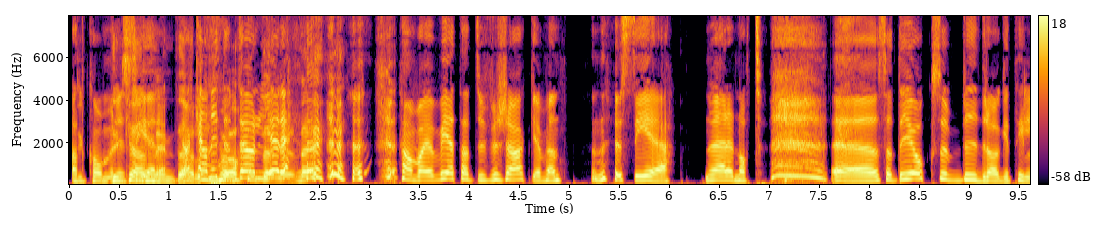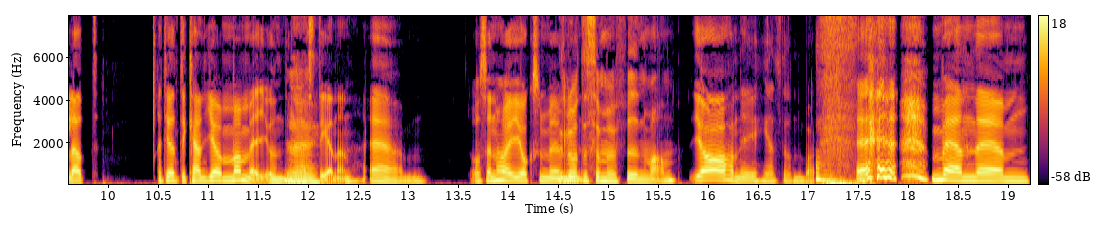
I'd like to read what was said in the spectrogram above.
att Du- kommunicera. Du kan inte jag kan inte dölja det. Nej. Han bara, jag vet att du försöker men nu ser jag, nu är det något. Eh, så det har också bidragit till att, att jag inte kan gömma mig under den här Nej. stenen. Eh, och sen har jag också med Det min- låter som en fin man. Ja, han är helt underbar. men, ehm,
